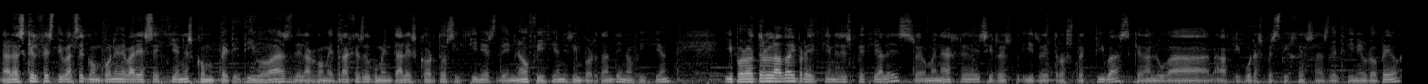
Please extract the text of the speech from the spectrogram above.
La verdad es que el festival se compone de varias secciones competitivas de largometrajes, documentales, cortos y cines de no ficción, es importante, no ficción. Y por otro lado hay proyecciones especiales, homenajes y, retrospectivas que dan lugar a figuras prestigiosas del cine europeo,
